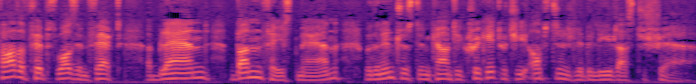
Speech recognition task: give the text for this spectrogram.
Father Phipps was, in fact, a bland, bun-faced man with an interest in county cricket which he obstinately believed us to share.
